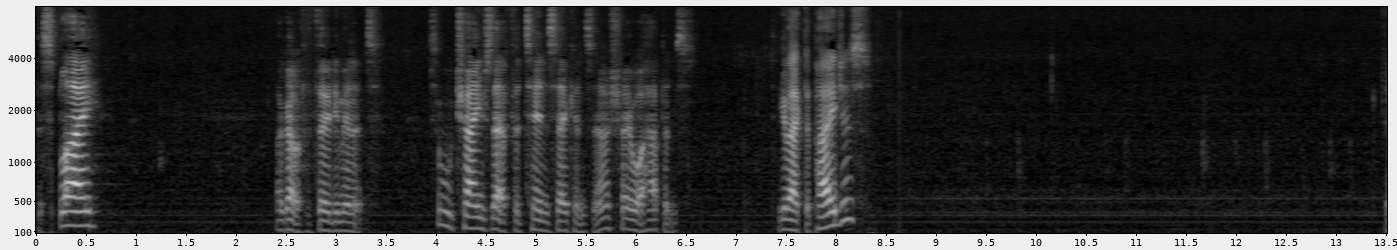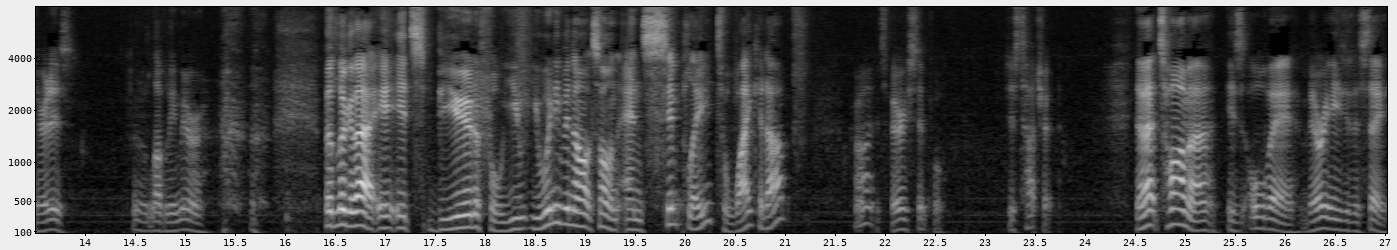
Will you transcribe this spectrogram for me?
display. I got it for 30 minutes. So we'll change that for 10 seconds. Now I'll show you what happens. You go back to pages. There it is. a lovely mirror. but look at that. It, it's beautiful. You, you wouldn't even know it's on. And simply to wake it up, right, it's very simple. Just touch it. Now that timer is all there. Very easy to see.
